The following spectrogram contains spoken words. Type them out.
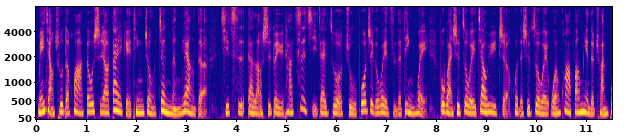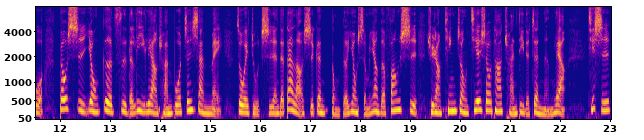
每讲出的话都是要带给听众正能量的。其次，戴老师对于他自己在做主播这个位置的定位，不管是作为教育者，或者是作为文化方面的传播，都是用各自的力量传播真善美。作为主持人的戴老师更懂得用什么样的方式去让听众接收他传递的正能量。其实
